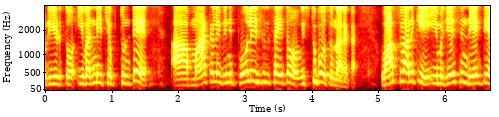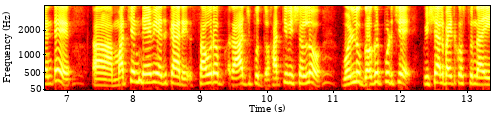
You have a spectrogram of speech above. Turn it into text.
ప్రియుడితో ఇవన్నీ చెప్తుంటే ఆ మాటలు విని పోలీసులు సైతం విస్తుపోతున్నారట. వాస్తవానికి ఈమె చేసింది ఏంటి అంటే మర్చెంట్ నేవీ అధికారి సౌరభ్ రాజ్పుత్ హత్య విషయంలో ఒళ్ళు గగుర్పుడిచే విషయాలు బయటకు వస్తున్నాయి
